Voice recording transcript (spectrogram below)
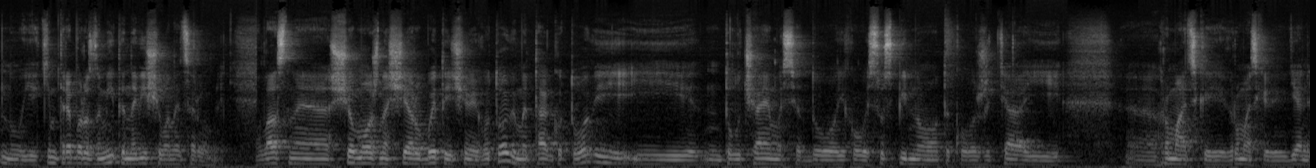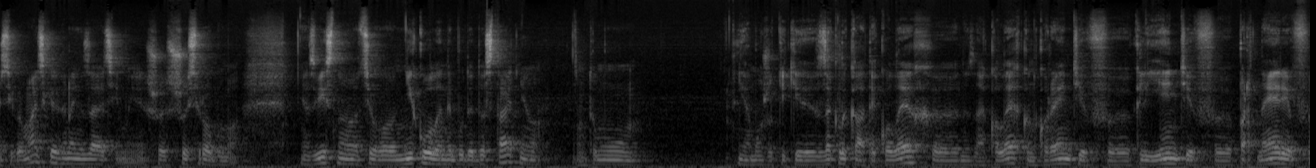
ну, яким треба розуміти, навіщо вони це роблять. Власне, що можна ще робити і чи готові, ми так готові і долучаємося до якогось суспільного такого життя і е, громадської, громадської діяльності громадських організацій. Ми щось, щось робимо. Звісно, цього ніколи не буде достатньо, тому я можу тільки закликати колег, е, не знаю, колег, конкурентів, е, клієнтів, е, партнерів.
